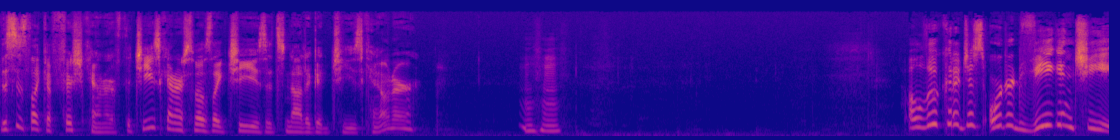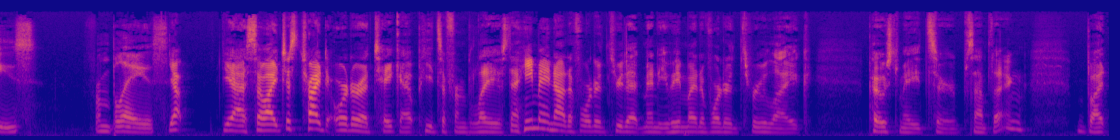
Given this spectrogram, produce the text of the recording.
This is like a fish counter. If the cheese counter smells like cheese, it's not a good cheese counter. Mm-hmm. Oh, Luke could have just ordered vegan cheese from Blaze. Yep. Yeah, so I just tried to order a takeout pizza from Blaze. Now he may not have ordered through that menu. He might have ordered through like Postmates or something. But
